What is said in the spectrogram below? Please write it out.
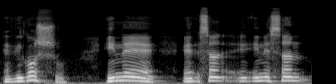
ε, δικό σου. Είναι, ε, σαν, ε, είναι σαν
